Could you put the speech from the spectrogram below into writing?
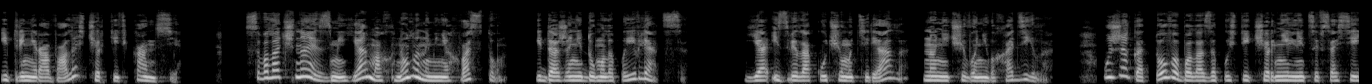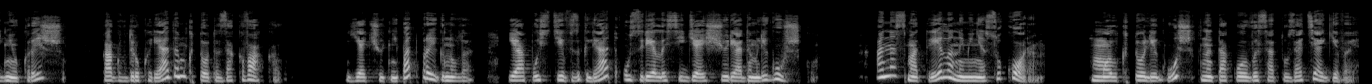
и тренировалась чертить канзи. Сволочная змея махнула на меня хвостом и даже не думала появляться. Я извела кучу материала, но ничего не выходило. Уже готова была запустить чернильницы в соседнюю крышу как вдруг рядом кто-то заквакал. Я чуть не подпрыгнула и, опустив взгляд, узрела сидящую рядом лягушку. Она смотрела на меня с укором. Мол, кто лягушек на такую высоту затягивает?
